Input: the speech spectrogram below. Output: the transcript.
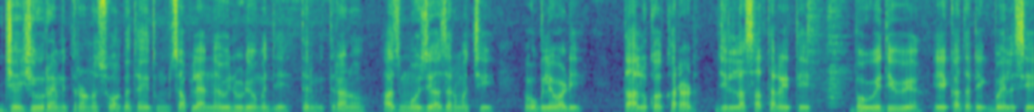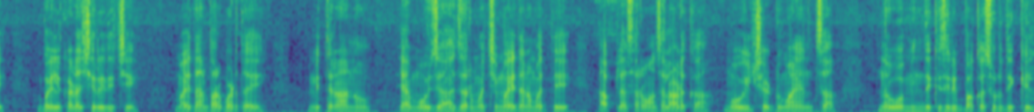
जय शिवराय मित्रांनो स्वागत आहे तुमचं आपल्या नवीन व्हिडिओमध्ये. तर मित्रांनो आज मोजे आजारमच्छी ओगलेवाडी तालुका कराड जिल्हा सातारा येथे भव्य दिव्य एक हातात एक बैल असे बैलकाडा शर्यतीचे मैदान पार पडत आहे. मित्रांनो या मोजे हजारमच्छी मैदानामध्ये आपल्या सर्वांचा लाडका मोईल शेठ डुमा यांचा नवम हिंद केसरी देखील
